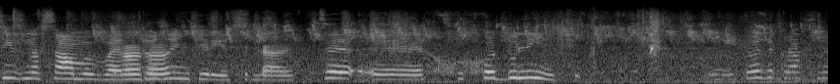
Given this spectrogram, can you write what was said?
ці з носами вверх, Ага. теж інтересні. Цікаві. Це е, ходулінчик. Е, Теж красна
